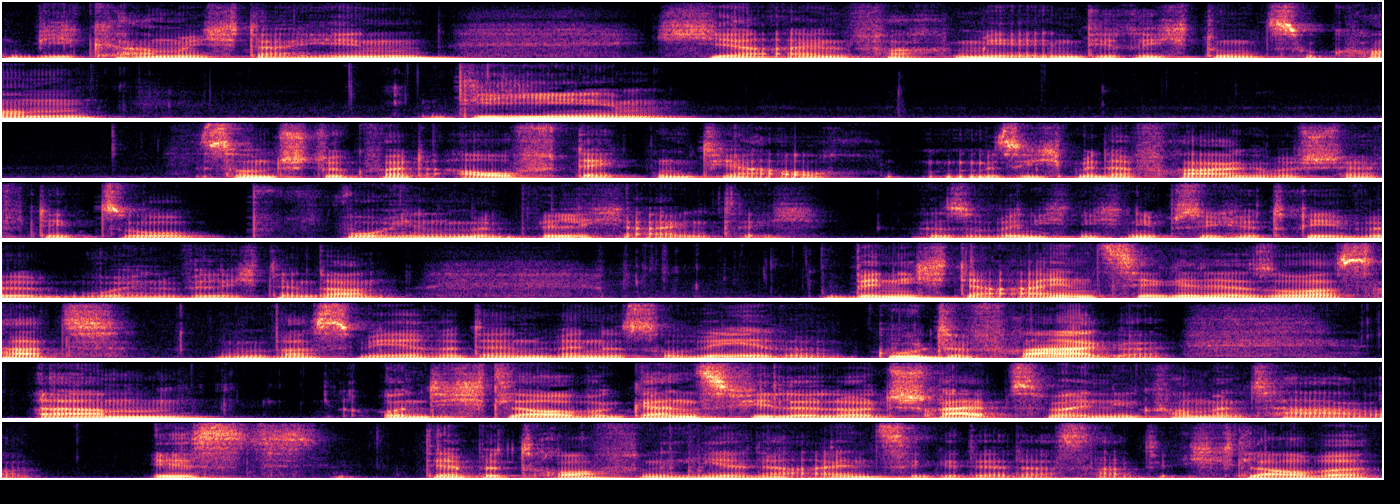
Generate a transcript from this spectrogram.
Wie kam ich dahin, hier einfach mehr in die Richtung zu kommen, die so ein Stück weit aufdeckend ja auch sich mit der Frage beschäftigt, so, wohin will ich eigentlich? Also wenn ich nicht in die Psychiatrie will, wohin will ich denn dann? Bin ich der Einzige, der sowas hat? Was wäre denn, wenn es so wäre? Gute Frage. Ähm, und ich glaube, ganz viele Leute, schreibt es mal in die Kommentare. Ist der Betroffene hier der Einzige, der das hat? Ich glaube,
